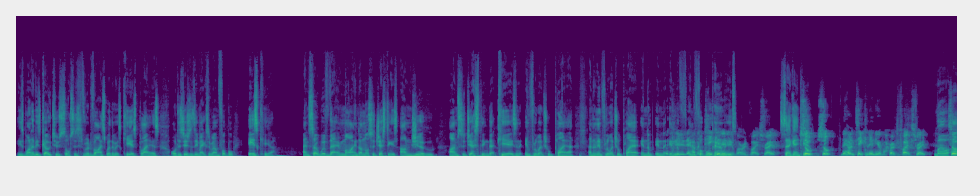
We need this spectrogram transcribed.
is one of his go-to sources for advice, whether it's Kia's players or decisions he makes around football, is Kia. And so, with that in mind, I'm not suggesting it's undue. I'm suggesting that Kia is an influential player and an influential player in the in, but in the, in the football taken pyramid. Any of our advice, right? Say again, Kia. So, so they haven't taken any of our advice, right? Well, so,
